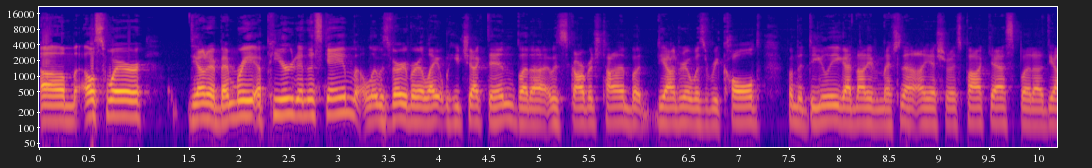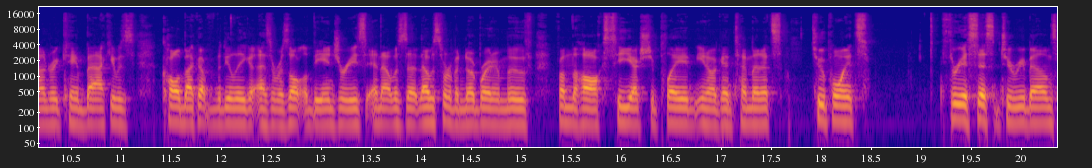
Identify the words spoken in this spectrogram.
Um, elsewhere, DeAndre Bembry appeared in this game. It was very, very late when he checked in, but uh, it was garbage time. But DeAndre was recalled from the D League. I'd not even mentioned that on yesterday's podcast, but uh, DeAndre came back. He was called back up from the D League as a result of the injuries, and that was a, that was sort of a no brainer move from the Hawks. He actually played, you know, again, ten minutes, two points three assists and two rebounds.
